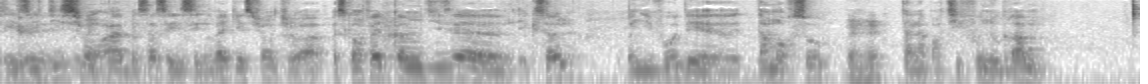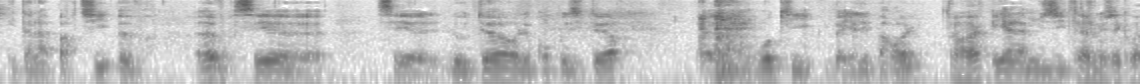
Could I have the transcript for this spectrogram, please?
Les que- éditions, ah, bah ça c'est c'est une vraie question, tu vois. Parce qu'en fait, comme il disait euh, Exxon, au niveau des, euh, d'un morceau, Mhm. tu as la partie phonogramme et tu as la partie œuvre. Œuvre, c'est euh, c'est euh, l'auteur, le compositeur. euh, en gros, qui- bah, il y a les paroles Ouais, et il y a la musique. la musique, ouais.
